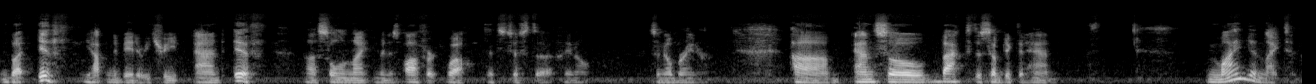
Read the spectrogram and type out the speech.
But if you happen to be at a retreat and if uh, soul enlightenment is offered, well, it's just a, you know, it's a no-brainer. Um, and so back to the subject at hand. Mind enlightenment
